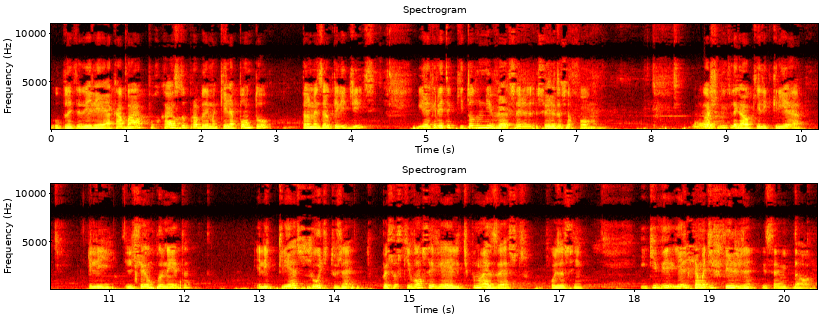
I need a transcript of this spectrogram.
O planeta dele é acabar por causa do problema que ele apontou. Pelo menos é o que ele disse. E ele acredita que todo o universo seja, seja dessa forma. Eu acho muito legal que ele cria. Ele, ele chega a um planeta, ele cria súditos, né? Tipo, pessoas que vão servir a ele, tipo no exército, coisa assim. E que e ele chama de filhos, né? Isso é muito da hora.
